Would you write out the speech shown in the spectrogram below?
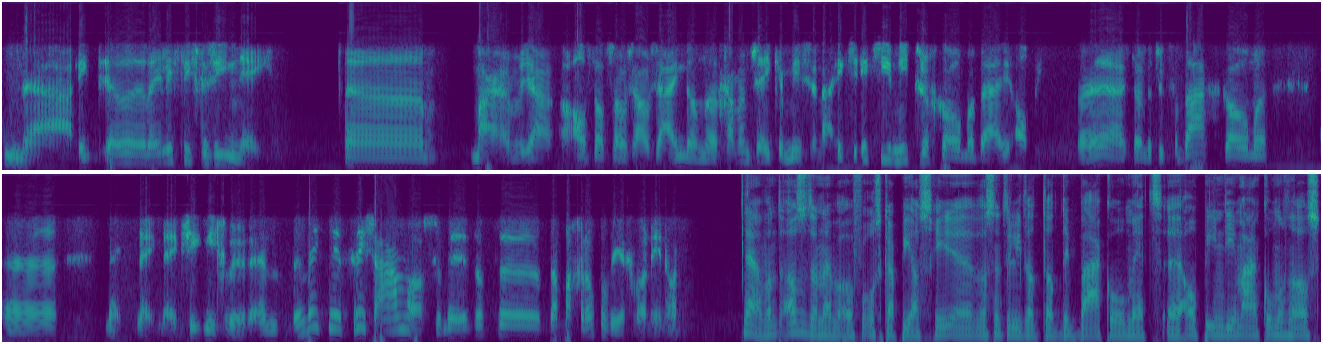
Nou, ik, uh, realistisch gezien nee. Uh, maar ja, als dat zo zou zijn, dan uh, gaan we hem zeker missen. Nou, ik, ik zie hem niet terugkomen bij Alpine. hij is daar natuurlijk vandaag gekomen. nee, nee, nee, ik zie het niet gebeuren. En een beetje fris aanwas, dat, dat mag er ook wel weer gewoon in hoor. Ja, want als we het dan hebben over Oscar Piastri, uh, was natuurlijk dat, dat debakel met uh, Alpine die hem aankondigde als,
